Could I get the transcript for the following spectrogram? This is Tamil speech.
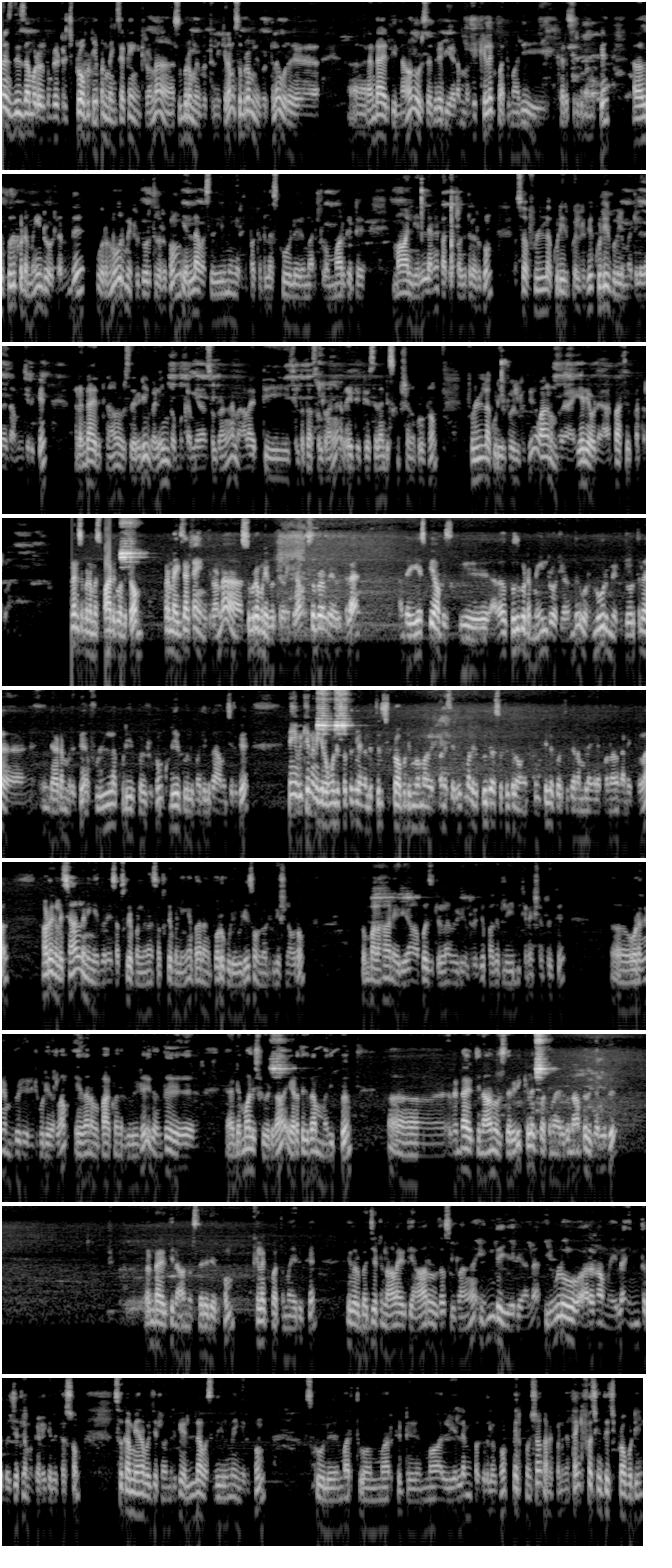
ஃப்ரெண்ட்ஸ் திஸ் தான் வெல்கம் டு ரிச் ப்ராப்பர்ட்டி இப்போ நம்ம எக்ஸாக்டாக நிற்கிறோம்னா சுப்பிரமணியபுரத்தில் நிற்கிறோம் சுப்பிரமணியபுரத்தில் ஒரு ரெண்டாயிரத்தி நானூறு சதுரடி இடம் வந்து கிழக்கு பார்த்த மாதிரி கிடச்சிருக்கு நமக்கு. அதாவது புதுக்கோட்டை மெயின் ரோட்லேருந்து ஒரு நூறு மீட்டர் தூரத்தில் இருக்கும். எல்லா வசதிகளுமே இங்கே இருக்குது பக்கத்தில் ஸ்கூலு மருத்துவம் மார்க்கெட்டு மால் எல்லாமே பக்கத்து பக்கத்தில் இருக்கும். ஸோ ஃபுல்லாக குடியிருப்புகள் இருக்குது குடியிருப்புகள் மத்தியில் தான் இது அமைஞ்சிருக்கு. ரெண்டாயிரத்தி நானூறு சதுரடி விலையும் ரொம்ப கம்மியாக தான் சொல்கிறாங்க நாலாயிரத்தி சில்லற தான் சொல்கிறாங்க ரேட் டீட்டெயில்ஸ் எல்லாம் டிஸ்கிரிப்ஷனில் கொடுக்குறோம். ஃபுல்லாக குடியிருப்புகள் இருக்குது வாங்க நம்ம ஏரியாவோட அட்வான்ஸ் பார்த்துடலாம். ஃப்ரெண்ட்ஸ் இப்போ நம்ம ஸ்பாட்டுக்கு வந்துட்டோம். இப்போ நம்ம எக்ஸாக்டாக நிற்கிறோம்னா சுப்பிரமணியபுரத்தில் நிற்கிறோம் சுப்பிரமணியபுரத்தில் அந்த எஸ்பி ஆஃபீஸ்க்கு அதாவது புதுக்கோட்டை மெயின் ரோட்டில் இருந்து ஒரு நூறு மீட்டர் தூரத்தில் இந்த இடம் இருக்குது ஃபுல்லாக குடியிருப்புகள் இருக்கும். குடியிருப்புகள் மதியில் தான் அமைச்சிருக்கு நீங்கள் விற்க நினைக்கிற உங்களுக்கு சொத்துக்கள் எங்களுக்கு திருச்சி ப்ராப்பர்ட்டி மூலமாக விற்பனை செய்யறதுக்கும் அல்லது புதுதாக சொத்துக்கள் வாங்குறதுக்கும் கீழே கொடுத்துக்க நம்மளை எங்களை பண்ணாலும் கனெக்ட் பண்ணலாம். அப்படியே எங்களை சேனலை நீங்கள் இதுவரை சப்ஸ்கிரைப் பண்ணலாம் சப்ஸ்கிரைப் பண்ணிங்க. அப்போ தான் நாங்கள் போடக்கூடிய வீடியோஸ் உங்களுக்கு நோட்டிஃபிகேஷன் வரும். ரொம்ப அழகான ஏரியா ஆப்போசிட்லாம் வீடுகள் இருக்குது பக்கத்தில் ஏபி கனெக்ஷன் இருக்குது நம்ம வீடு கட்டிட்டு கூடி வரலாம். இதுதான் நம்ம பார்க்க வந்திருக்க வீடு. இது வந்து டெமாலிஷ் வீடு தான். இடத்துக்கு தான் மதிப்பு. ரெண்டாயிரத்தி நானூறு சதுரடி கிழக்கு பக்கமாக இருக்குது நாற்பதுக்கு அறுபது ரெண்டாயிரத்தி நானூறு சதுரடி இருக்கும். கிழக்கு பத்தமாக இருக்குது இதோட பட்ஜெட் நாலாயிரத்தி அறநூறு தான் சொல்கிறாங்க இந்த ஏரியாவில் இவ்வளோ அருகாமையில் இந்த பட்ஜெட்டில் நமக்கு கிடைக்கிறது கஷ்டம். ஸோ கம்மியான பட்ஜெட்டில் வந்திருக்கு. எல்லா வசதிகளுமே இங்கே இருக்கும். ஸ்கூலு மருத்துவம் மார்க்கெட்டு மால் எல்லாமே பக்கத்தில் இருக்கும். மேற்கு கனெக்ட் பண்ணுங்கள் தேங்க்யூ ஃபார் வாட்சிங் திச் ப்ராப்பர்ட்டி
